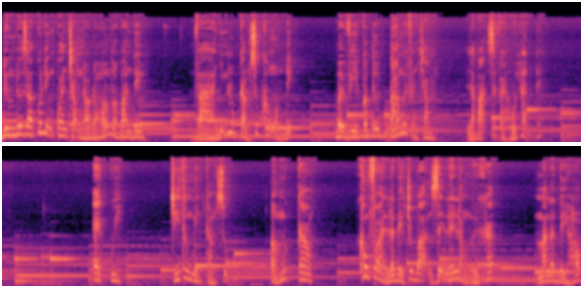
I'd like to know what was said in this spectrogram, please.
Đừng đưa ra quyết định quan trọng nào đó vào ban đêm và những lúc cảm xúc không ổn định bởi vì có tới 80% là bạn sẽ phải hối hận đấy. EQ, trí thông minh cảm xúc ở mức cao không phải là để cho bạn dễ lấy lòng người khác mà là để họ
